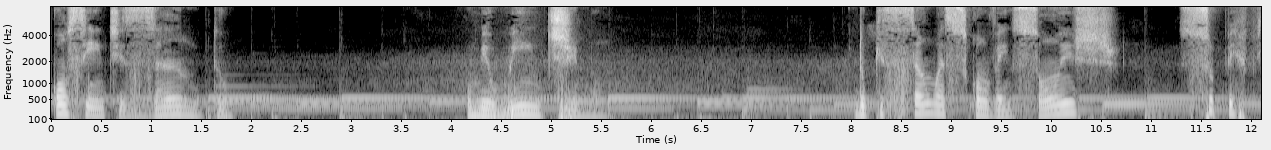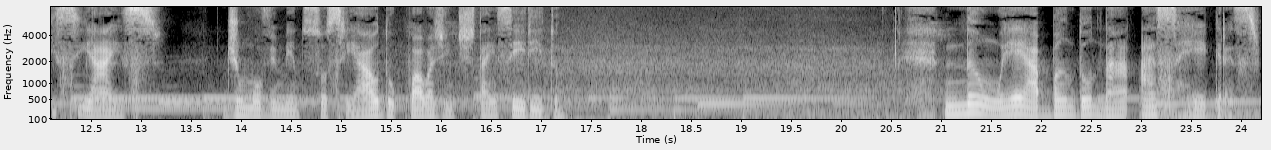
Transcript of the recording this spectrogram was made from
conscientizando o meu íntimo do que são as convenções superficiais de um movimento social do qual a gente está inserido. Não é abandonar as regras.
